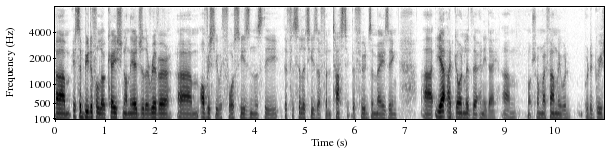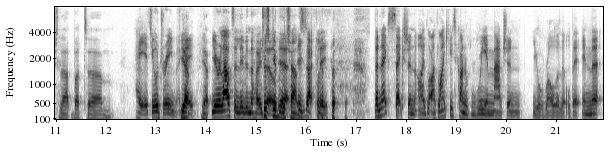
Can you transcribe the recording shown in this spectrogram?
Um, it's a beautiful location on the edge of the river. Um, obviously, with Four Seasons, the, the facilities are fantastic. The food's amazing. Uh, yeah, I'd go and live there any day. Um, not sure my family would, would agree to that, but um, Hey, it's your dream, okay? yeah. yeah. You're allowed to live in the hotel. Just give me the chance. Exactly. the next section, I'd, I'd like you to kind of reimagine your role a little bit in that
